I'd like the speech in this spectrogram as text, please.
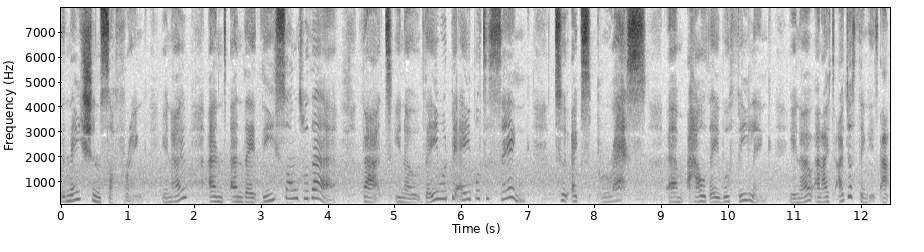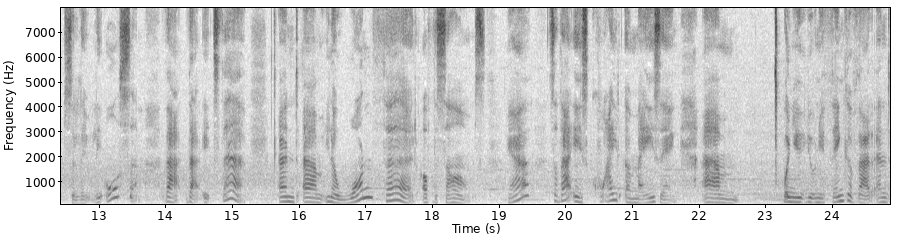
the nation suffering you know and and they these songs were there that you know they would be able to sing to express um, how they were feeling, you know. And I, I just think it's absolutely awesome that that it's there. And um, you know, one third of the Psalms, yeah. So that is quite amazing. Um, when you, when you think of that. And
